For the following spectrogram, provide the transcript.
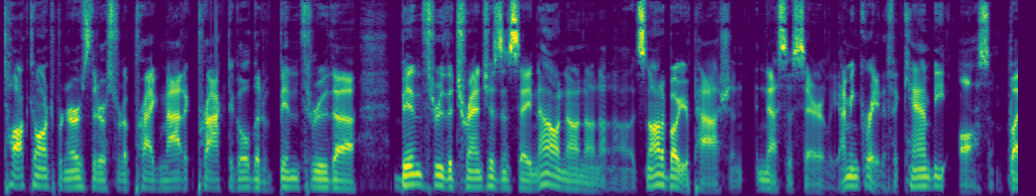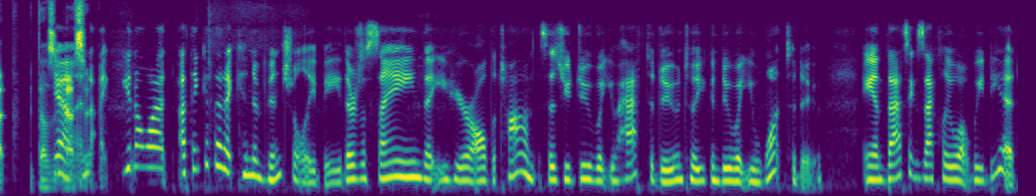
talk to entrepreneurs that are sort of pragmatic, practical, that have been through the been through the trenches and say, no, no, no, no, no. It's not about your passion necessarily. I mean, great if it can be, awesome, but it doesn't. Yeah, necessarily. and I, you know what? I think that it can eventually be. There's a saying that you hear all the time that says you do what you have to do until you can do what you want to do. And that's exactly what we did.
